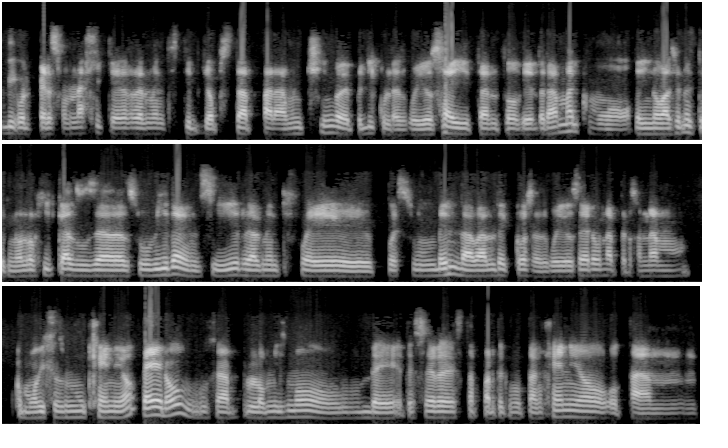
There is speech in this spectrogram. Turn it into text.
digo, el personaje que era realmente Steve Jobs está para un chingo de películas, güey, o sea, y tanto de drama como de innovaciones tecnológicas, o sea, su vida en sí realmente fue pues un vendaval de cosas, güey, o sea, era una persona como dices, un genio, pero, o sea, lo mismo de, de ser esta parte como tan genio o tan,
